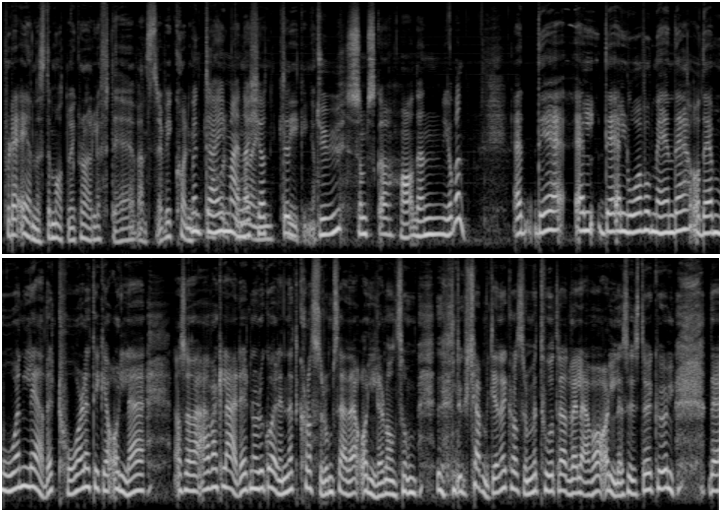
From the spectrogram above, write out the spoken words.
For det eneste måten vi klarer å løfte Venstre. Vi Men de mener ikke at det er du som skal ha den jobben? Eh, det er, det er, lov å mene det, og det må en leder tåle. at ikke alle, altså Jeg har vært lærer. Når du går inn i et klasserom, så er det alle noen som Du kommer ikke inn i et klasserom med 32 elever, og alle syns du er kul. Det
